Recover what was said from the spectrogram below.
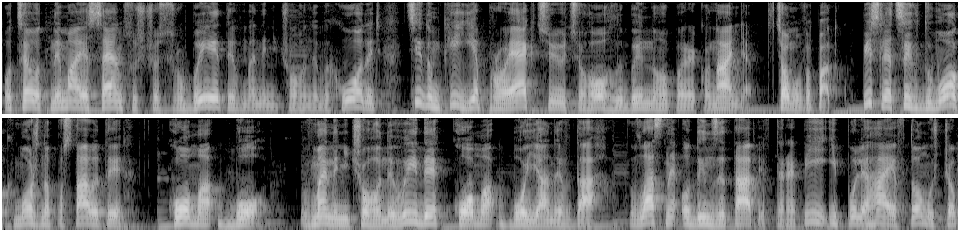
Оце от немає сенсу щось робити, в мене нічого не виходить. Ці думки є проекцією цього глибинного переконання в цьому випадку. Після цих думок можна поставити кома бо. В мене нічого не вийде, кома, бо я не вдаха. Власне, один з етапів терапії і полягає в тому, щоб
